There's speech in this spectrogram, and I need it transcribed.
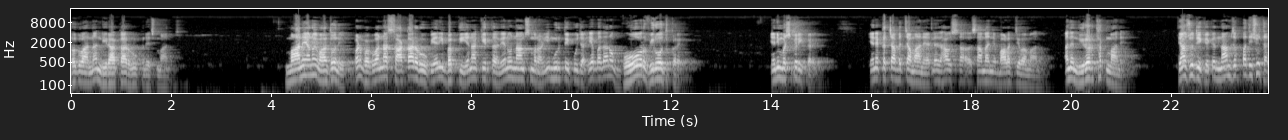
ભગવાનના નિરાકાર રૂપને જ માને છે. માને એનો વાંધો નહીં, પણ ભગવાનના સાકાર રૂપ, એની ભક્તિ, એના કીર્તન, એનું નામ સ્મરણ, એ મૂર્તિ પૂજા, એ બધાનો ઘોર વિરોધ કરે. એની મશ્કરી કરે. એને કચ્ચા બચ્ચા માને, એટલે હાવ સામાન્ય બાળક જેવા માને. અને નિરર્થક માને. ત્યાં સુધી કે નામ જપવાથી શું થાય?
